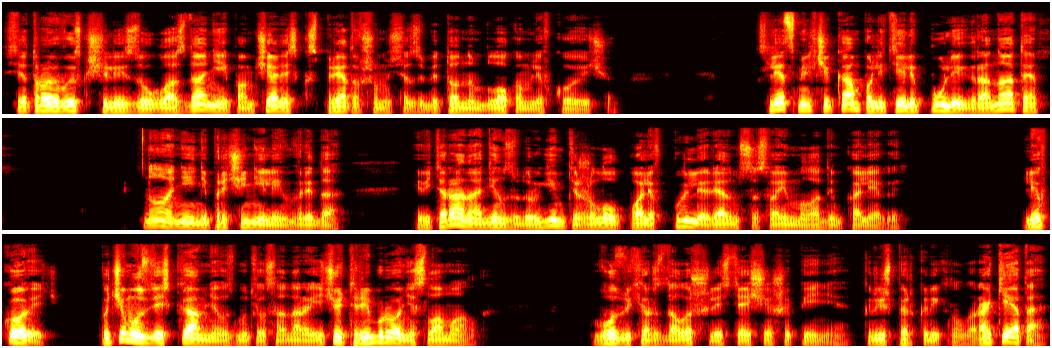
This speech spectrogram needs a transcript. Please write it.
Все трое выскочили из-за угла здания и помчались к спрятавшемуся за бетонным блоком Левковичу. Вслед смельчакам полетели пули и гранаты, но они не причинили им вреда, и ветераны один за другим тяжело упали в пыль рядом со своим молодым коллегой. «Левкович, почему здесь камни?» – возмутился Анарей. «Я чуть ребро не сломал». В воздухе раздалось шелестящее шипение. Кришпер крикнул «Ракета!».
